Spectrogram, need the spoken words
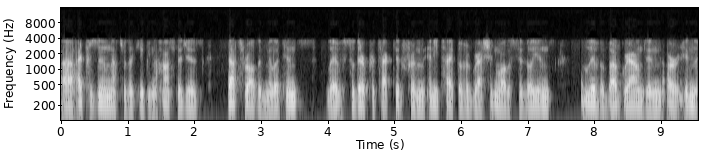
Uh, I presume that's where they're keeping the hostages. That's where all the militants live, so they're protected from any type of aggression while the civilians live above ground and are in the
